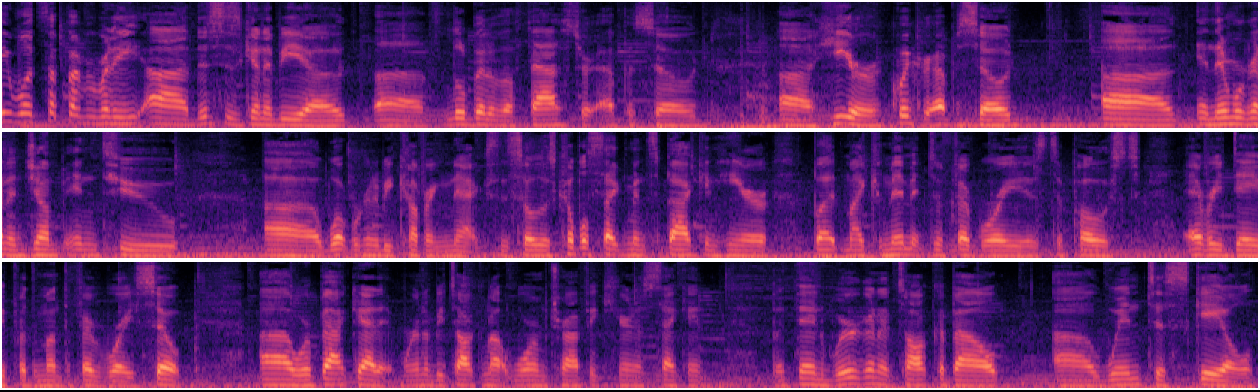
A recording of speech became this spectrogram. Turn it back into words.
Hey, what's up, everybody? Uh, this is going to be a, a, little bit of a faster episode uh, here, quicker episode, uh, and then we're going to jump into uh, what we're going to be covering next. And so there's a couple segments back in here, but my commitment to February is to post every day for the month of February. So uh, we're back at it. We're going to be talking about warm traffic here in a second, but then we're going to talk about uh, when to scale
